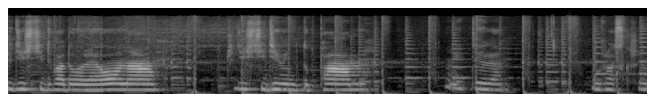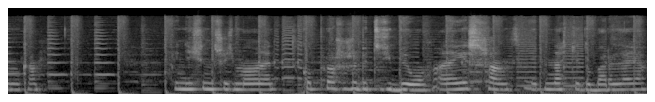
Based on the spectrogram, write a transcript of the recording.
32 do Leona. 39 do Pam. No i tyle. Duża skrzynka. 56 monet. Tylko proszę, żeby coś było, ale jest szansa. 11 do Barleya,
